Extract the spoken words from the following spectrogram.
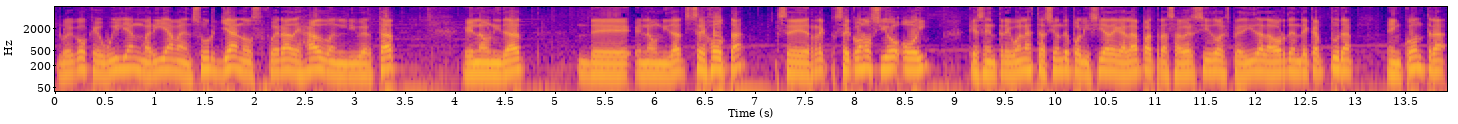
luego que William María Mansur Llanos fuera dejado en libertad en la unidad de en la unidad CJ se, se conoció hoy que se entregó en la estación de policía de Galapa tras haber sido expedida la orden de captura en contra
